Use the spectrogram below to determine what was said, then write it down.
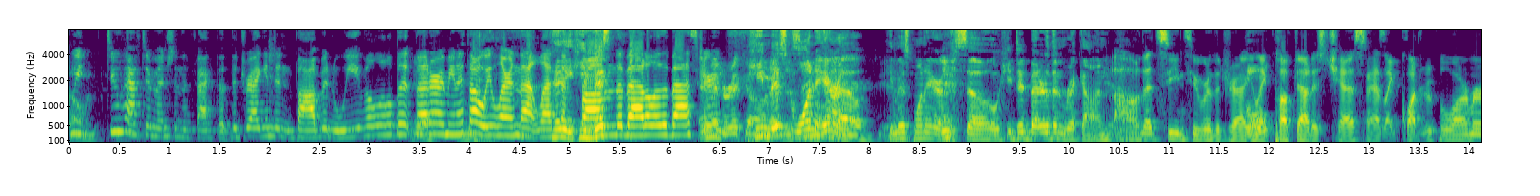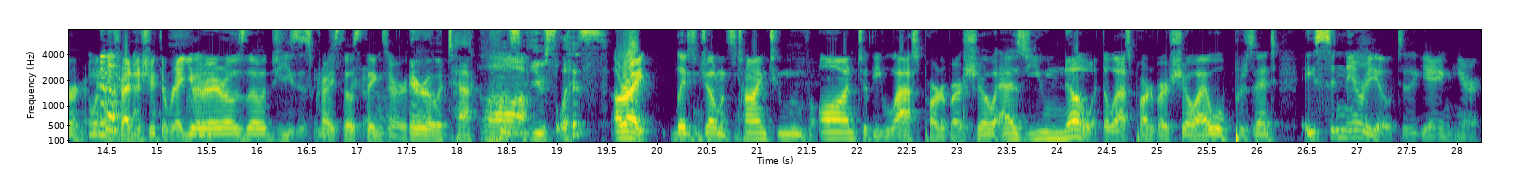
We dominate. do have to mention the fact that the dragon didn't bob and weave a little bit better. I mean, I thought we learned that lesson Hey, from missed- the Battle of the Bastards. And He missed one arrow. Yeah. He missed one arrow, so he did better than Rickon. Oh, that scene too where the dragon like oh. puffed out his chest and has like quadruple armor. When they tried to shoot the regular arrows, though, Jesus Christ, those things are. Arrow attack was ah. useless. All right, ladies and gentlemen, it's time to move on to the last part of our show. As you know, at the last part of our show, I will present a scenario to the gang here.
